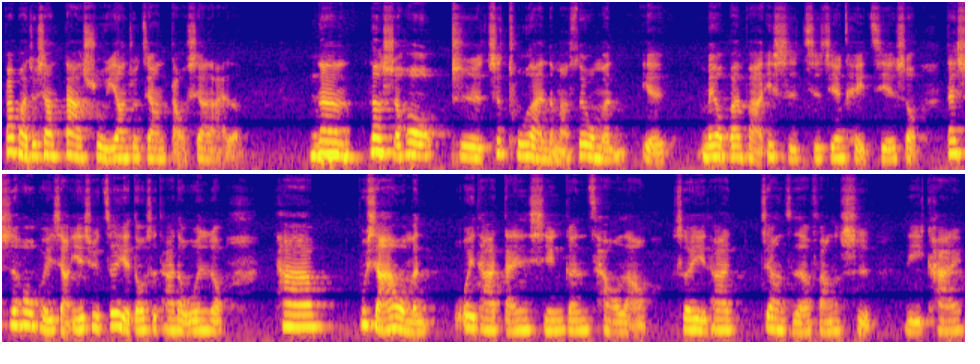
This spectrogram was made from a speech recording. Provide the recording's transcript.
爸爸就像大树一样，就这样倒下来了。那那时候是是突然的嘛，所以我们也没有办法一时之间可以接受。但事后回想，也许这也都是他的温柔，他不想让我们为他担心跟操劳。所以他这样子的方式离开，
